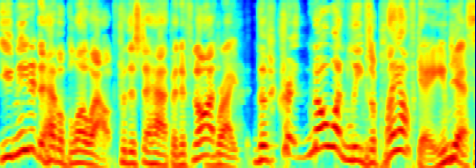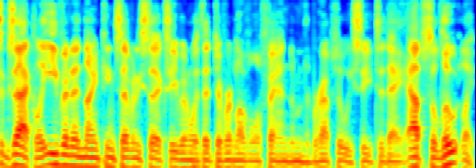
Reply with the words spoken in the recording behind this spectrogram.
you needed to have a blowout for this to happen. If not, Right. the no one leaves a playoff game. Yes, exactly. Even in 1976, even with a different level of fandom than perhaps what we see today. Absolutely.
